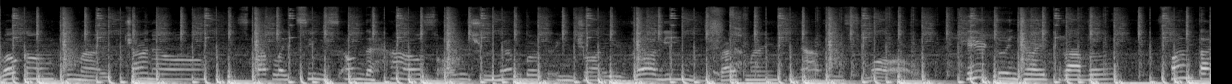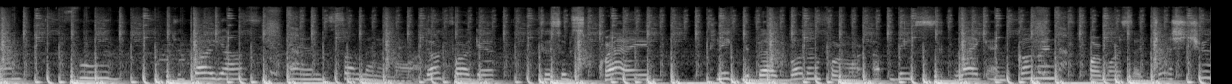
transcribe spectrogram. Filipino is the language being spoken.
Welcome to my channel. Spotlight series on the house. Always remember to enjoy vlogging, bright mind, nothing small. Here to enjoy travel, fun time, food, tutorials, and so many more. Don't forget to subscribe. Click the bell button for more updates. Like and comment for more suggestions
